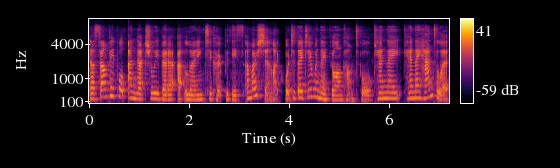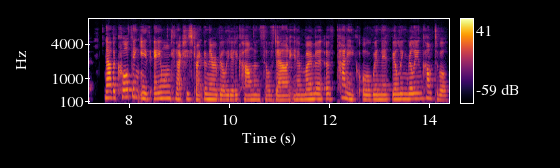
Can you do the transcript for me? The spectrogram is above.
Now, some people are naturally better at learning to cope with this emotion. Like, what do they do when they feel uncomfortable? Can they can they handle it? Now, the cool thing is, anyone can actually strengthen their ability to calm themselves down in a moment of panic or when they're feeling really uncomfortable.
